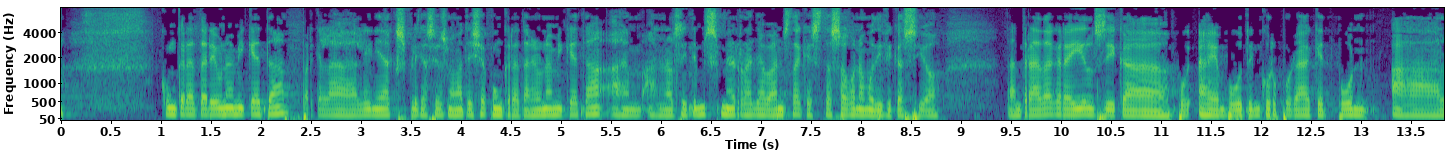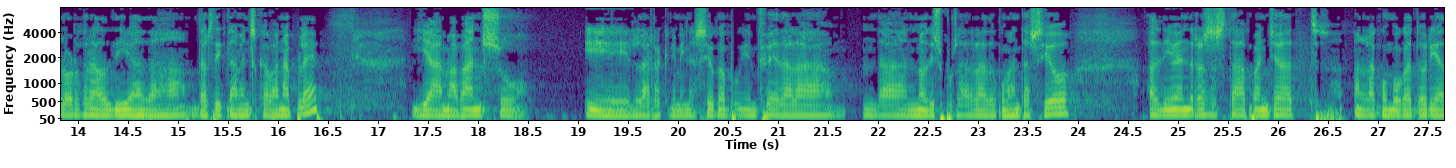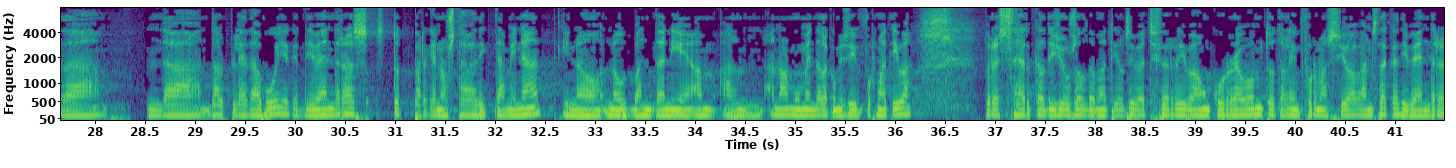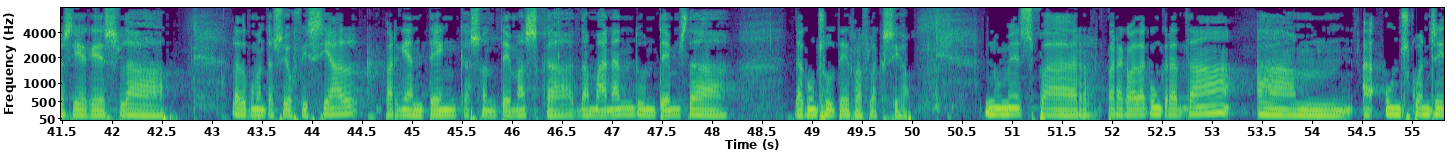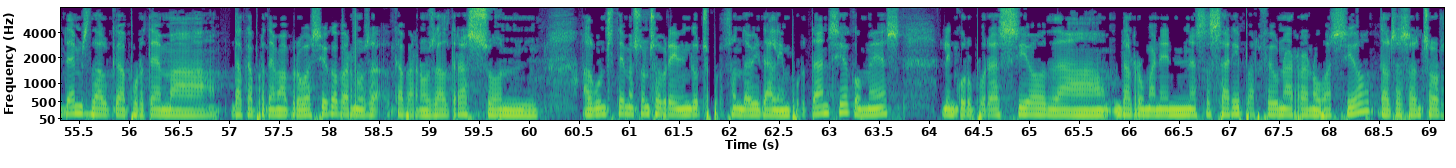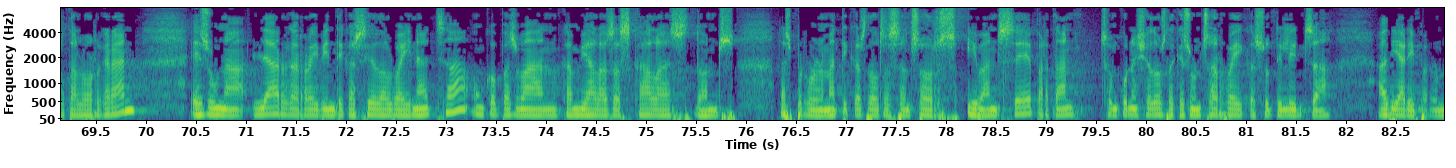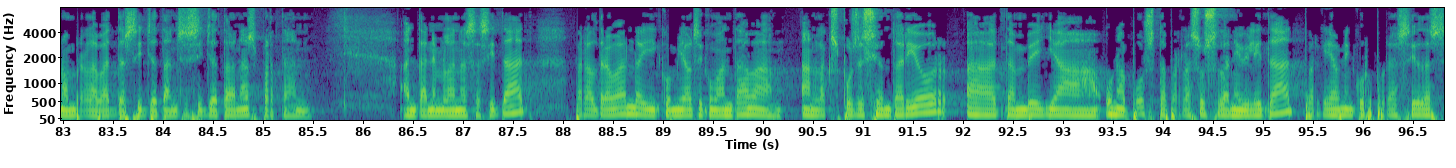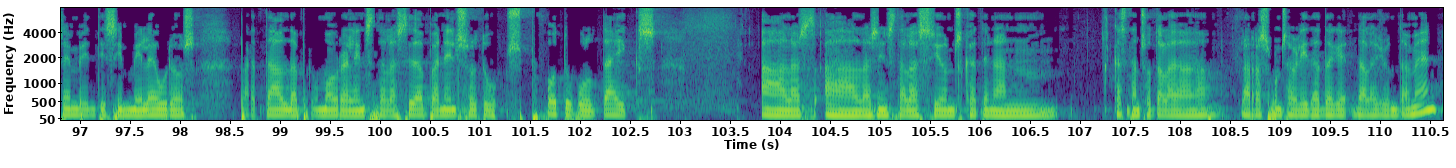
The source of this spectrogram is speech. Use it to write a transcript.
concretaré una miqueta, perquè la línia d'explicació és la mateixa, concretaré una miqueta en, en els ítems més rellevants d'aquesta segona modificació. D'entrada, agrair-los que haguem pogut incorporar aquest punt a l'ordre del dia de, dels dictaments que van a ple. Ja m'avanço i la recriminació que puguin fer de, la, de no disposar de la documentació. El divendres està penjat en la convocatòria de, de, del ple d'avui, aquest divendres, tot perquè no estava dictaminat i no, no ho van tenir en, en, en el moment de la comissió informativa, però és cert que el dijous al matí els hi vaig fer arribar un correu amb tota la informació abans de que divendres hi hagués la, la documentació oficial, perquè entenc que són temes que demanen d'un temps de, de consulta i reflexió. Només per, per acabar de concretar um, uns quants ítems del que portem a, del que portem a aprovació que per, nos, que per nosaltres són alguns temes són sobrevinguts però són de vital importància com és l'incorporació de, del romanent necessari per fer una renovació dels ascensors de l'Or Gran. És una llarga reivindicació del veïnatge. Un cop es van canviar les escales doncs les problemàtiques dels ascensors hi van ser. Per tant som coneixedors de que és un servei que s'utilitza a diari per un nombre elevat de sitgetans i sitgetanes, per tant, entenem la necessitat. Per altra banda, i com ja els hi comentava en l'exposició anterior, eh, també hi ha una aposta per la sostenibilitat, perquè hi ha una incorporació de 125.000 euros per tal de promoure la instal·lació de panells fotovoltaics a les, a les instal·lacions que tenen que estan sota la, la responsabilitat de, de l'Ajuntament.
